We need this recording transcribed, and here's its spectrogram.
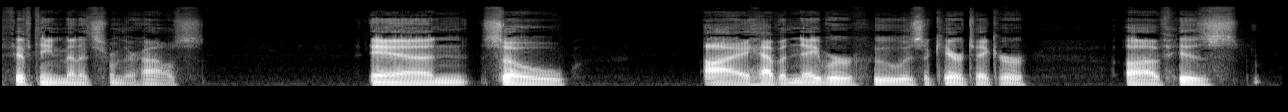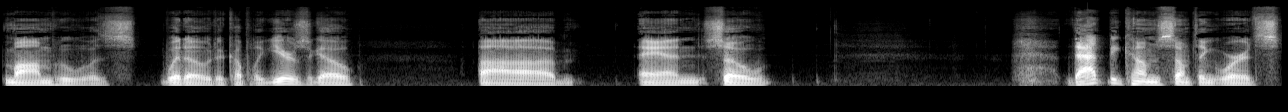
15 minutes from their house. And so I have a neighbor who is a caretaker of his mom who was widowed a couple of years ago. Um, and so that becomes something where it's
